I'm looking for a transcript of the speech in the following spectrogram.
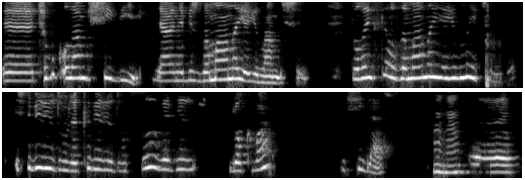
e, çabuk olan bir şey değil. Yani bir zamana yayılan bir şey. Dolayısıyla o zamana yayılma için de işte bir yudum rakı, bir yudum su ve bir lokma bir şeyler. Hı hı. Ee,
